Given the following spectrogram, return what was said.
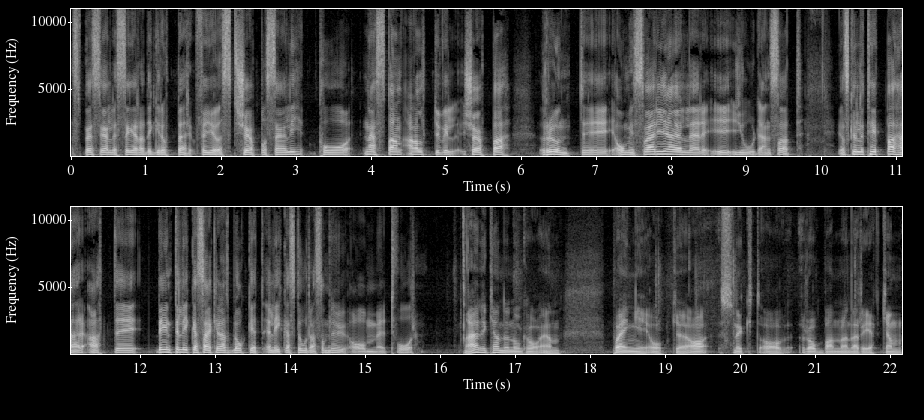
specialiserade grupper för just köp och sälj på nästan allt du vill köpa runt eh, om i Sverige eller i jorden. Så att jag skulle tippa här att eh, det är inte lika säkert att Blocket är lika stora som nu om eh, två år. Nej, det kan du nog ha en poäng i och eh, ja, snyggt av Robban med den där reken.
